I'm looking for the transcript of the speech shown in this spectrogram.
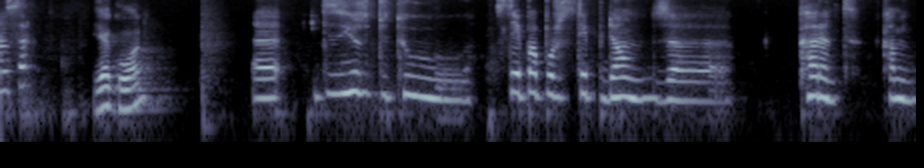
answer? Yeah, go on. Uh, it is used to step up or step down the current coming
